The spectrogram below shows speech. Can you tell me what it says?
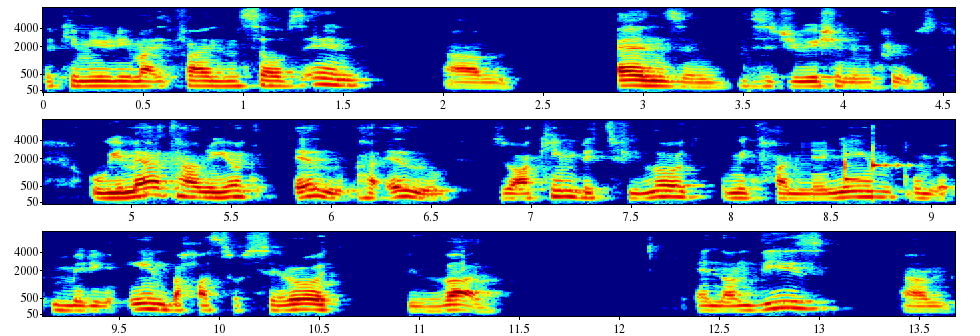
the community might find themselves in um, ends and the situation improves. ובימי התעניות האלו זועקים בתפילות ומתחננים ומריעים בחצוצרות בלבד. And on these um,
